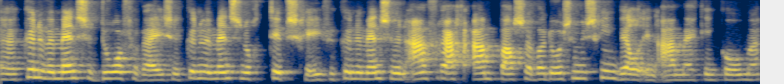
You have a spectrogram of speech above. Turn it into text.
Uh, kunnen we mensen doorverwijzen? Kunnen we mensen nog tips geven? Kunnen mensen hun aanvraag aanpassen, waardoor ze misschien wel in aanmerking komen?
